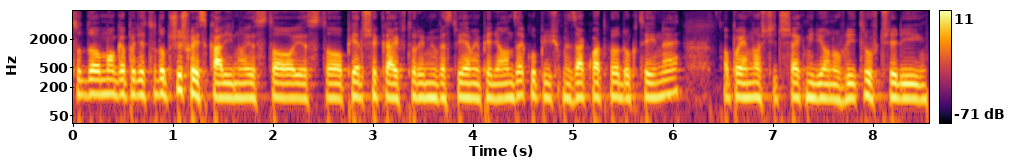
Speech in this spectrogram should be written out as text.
Co do, mogę powiedzieć, co do przyszłej skali, no jest to, jest to pierwszy kraj, w którym inwestujemy pieniądze. Kupiliśmy zakład produkcyjny o pojemności 3 milionów litrów, czyli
